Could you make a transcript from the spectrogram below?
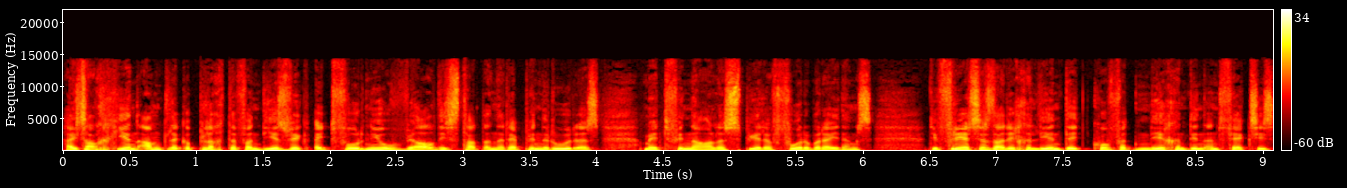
Hy sal geen amptelike pligte van dese week uitvoer nie hoewel die stad in rep en roer is met finale spele voorbereidings. Die vrees is dat die geleentheid COVID-19 infeksies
